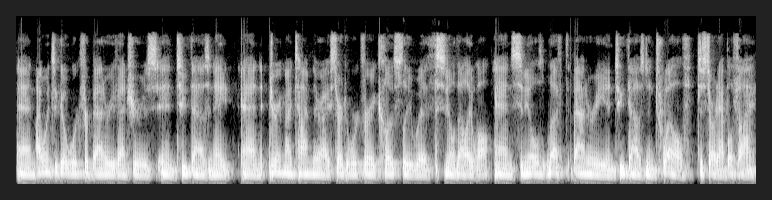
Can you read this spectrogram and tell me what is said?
and I went to go work for Battery Ventures in 2008. And during my time there, I started to work very closely with Sunil Dhaliwal. And Sunil left Battery in 2012 to start Amplify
